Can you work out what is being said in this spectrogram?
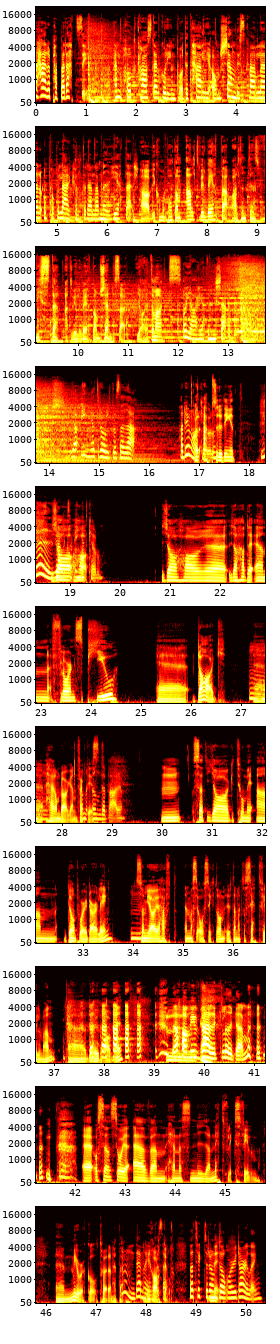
Det här är Paparazzi, en podcast där vi går in på detaljer om kändiskvaller och populärkulturella nyheter. Ja, vi kommer att prata om allt vi vill veta och allt du inte ens visste att du ville veta om kändisar. Jag heter Max. Och jag heter Michelle. Jag har inget roligt att säga. Har du något Har du kul? absolut inget? Nej, jag har Jag liksom har- inget kul. Jag har, eh, jag hade en Florence Pugh eh, dag eh, häromdagen Hon är faktiskt. underbar. Mm, så att jag tog mig an Don't Worry Darling, Mm. som jag ju haft en massa åsikter om utan att ha sett filmen. Eh, det var ju bra av mig. Det har vi Mm. verkligen. Eh, och sen såg jag även hennes nya Netflix-film, eh, Miracle tror jag den hette. Mm, den har jag inte Mirakel. sett. Vad tyckte du om Nej. Don't Worry Darling?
